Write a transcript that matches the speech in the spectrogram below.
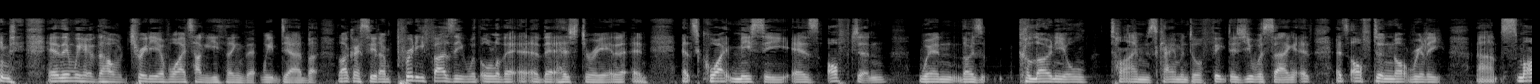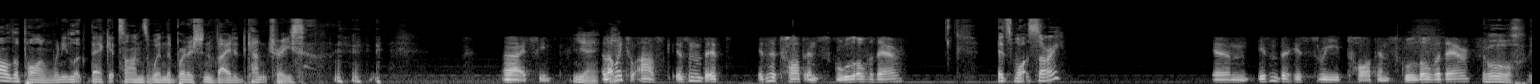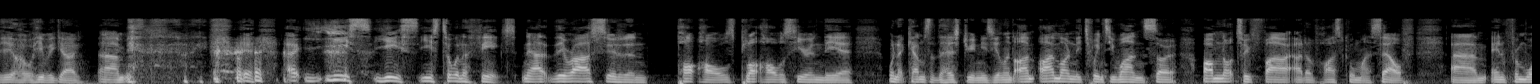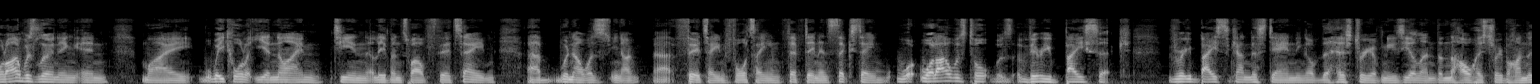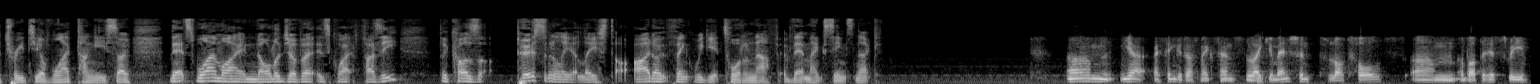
and and then we have the whole Treaty of Waitangi thing that went down. But like I said, I'm pretty fuzzy with all of that uh, that history, and, and it's quite messy. As often when those colonial times came into effect, as you were saying, it, it's often not really um, smiled upon when you look back at times when the British invaded countries. Ah, I see. Yeah. Allow me to ask, isn't it isn't it taught in school over there? it's what? Sorry. Um, isn't the history taught in school over there? Oh, yeah, oh, here we go. Um, yeah, uh, yes, yes, yes, to an effect. Now, there are certain potholes, plot holes here and there when it comes to the history of New Zealand. I'm, I'm only 21, so I'm not too far out of high school myself. Um, and from what I was learning in my, we call it year 9, 10, 11, 12, 13, uh, when I was, you know, uh, 13, 14, 15 and 16, what, what I was taught was a very basic very basic understanding of the history of New Zealand and the whole history behind the Treaty of Waitangi. So that's why my knowledge of it is quite fuzzy because personally at least I don't think we get taught enough if that makes sense Nick. Um, yeah, I think it does make sense. Like you mentioned, plot holes um, about the history.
